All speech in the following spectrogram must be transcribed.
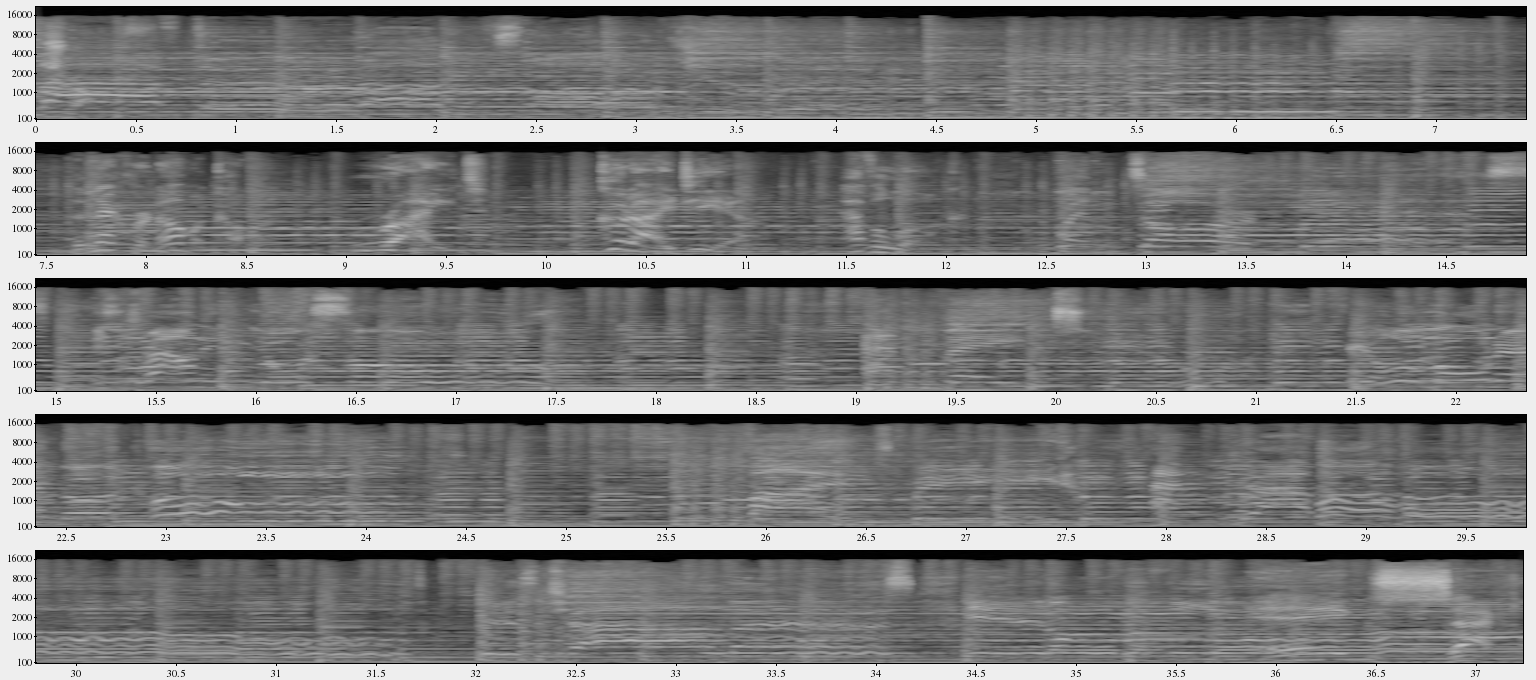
drop. The Necronomicon. Right. Good idea. Have a look. When dark exact.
